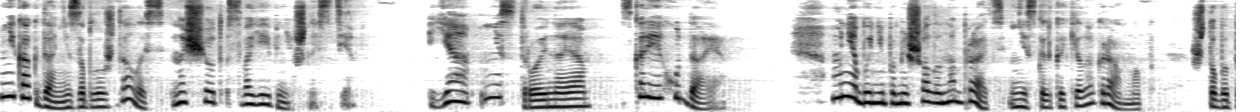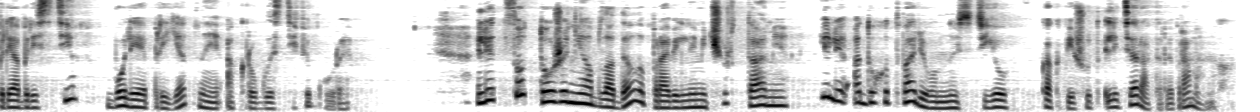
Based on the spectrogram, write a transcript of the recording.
Никогда не заблуждалась насчет своей внешности. Я не стройная, скорее худая. Мне бы не помешало набрать несколько килограммов, чтобы приобрести более приятные округлости фигуры. Лицо тоже не обладало правильными чертами или одухотворенностью, как пишут литераторы в романах.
